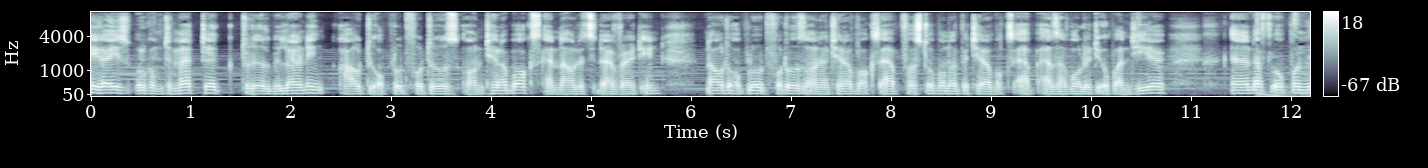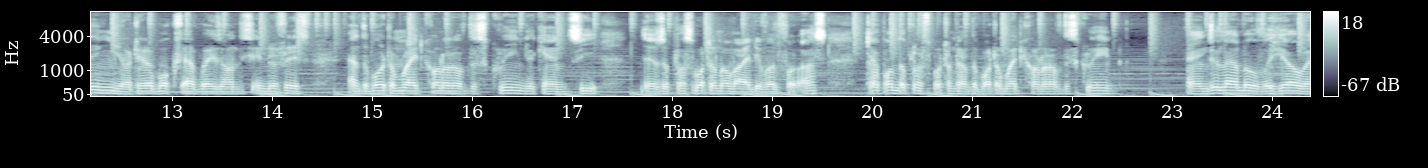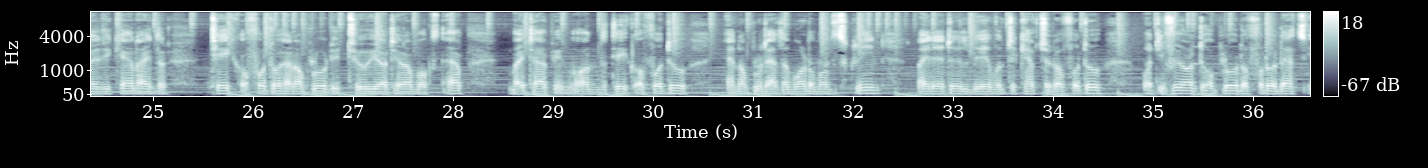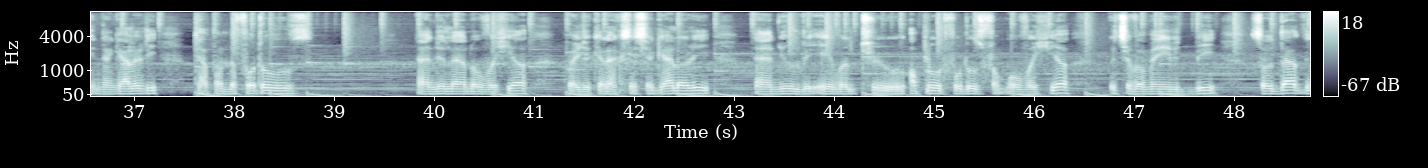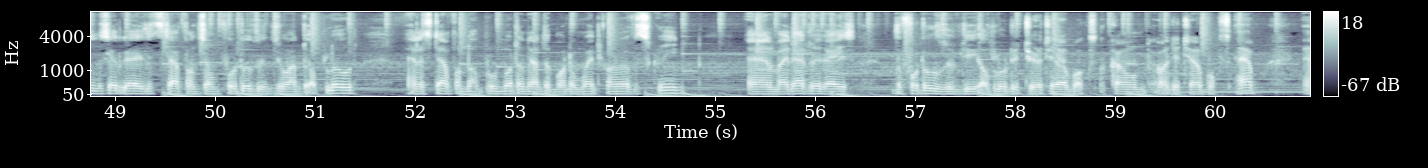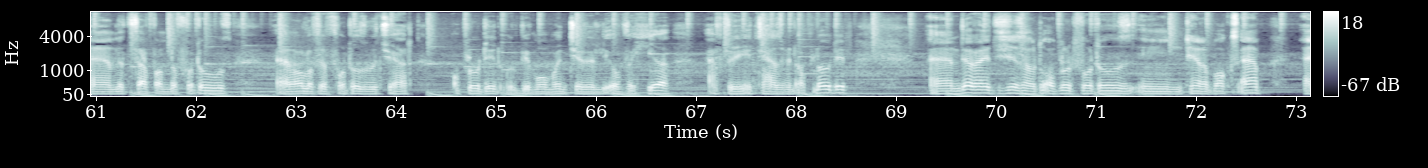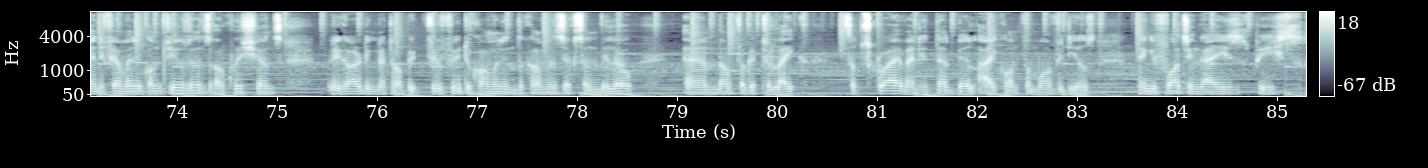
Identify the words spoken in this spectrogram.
Hey guys, welcome to MadTech. Today we'll be learning how to upload photos on TeraBox and now let's dive right in. Now to upload photos on a TeraBox app, first open up a TeraBox app as I've already opened here. And after opening your TeraBox app guys on this interface, at the bottom right corner of the screen you can see there's a plus button available for us. Tap on the plus button at the bottom right corner of the screen land over here where you can either take a photo and upload it to your TeraBox app by tapping on the take a photo and upload at the bottom of the screen. By that you'll be able to capture a photo. But if you want to upload a photo that's in a gallery tap on the photos. And you land over here where you can access your gallery and you'll be able to upload photos from over here whichever may it be. So that being said guys let's tap on some photos which you want to upload and let's tap on the upload button at the bottom right corner of the screen. And by that way guys the photos will be uploaded to your TeraBox account or your TeraBox app. And let's tap on the photos and all of your photos which you had uploaded will be momentarily over here after it has been uploaded. And there guys this is how to upload photos in TeraBox app. And if you have any confusions or questions regarding the topic feel free to comment in the comment section below. And don't forget to like subscribe and hit that bell icon for more videos. Thank you for watching guys. Peace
